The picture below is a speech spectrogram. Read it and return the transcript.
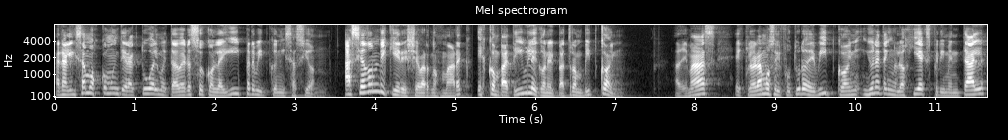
analizamos cómo interactúa el metaverso con la hiperbitcoinización. ¿Hacia dónde quiere llevarnos Mark? ¿Es compatible con el patrón Bitcoin? Además, exploramos el futuro de Bitcoin y una tecnología experimental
